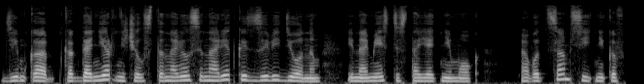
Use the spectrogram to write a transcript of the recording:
Димка, когда нервничал, становился на редкость заведенным и на месте стоять не мог. А вот сам Ситников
